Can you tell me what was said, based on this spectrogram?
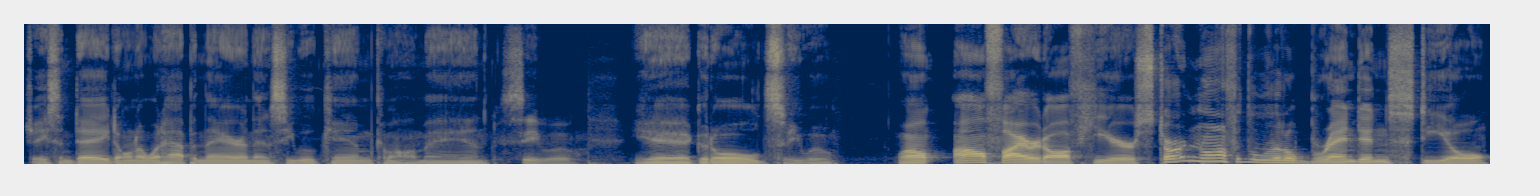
Jason Day, don't know what happened there. And then Siwoo Kim. Come on, man. Siwoo. Yeah, good old Siwoo. Well, I'll fire it off here. Starting off with a little Brendan Steele.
